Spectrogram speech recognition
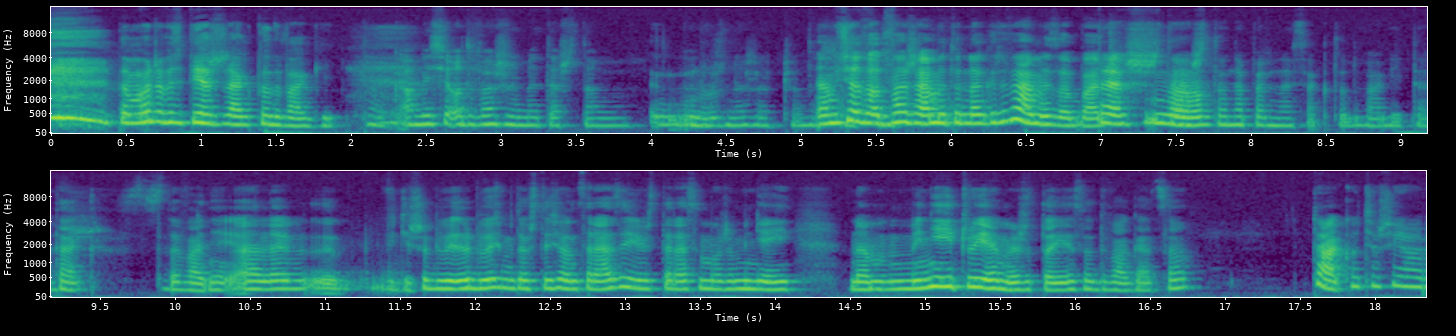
To może być pierwszy akt odwagi. Tak, a my się odważymy też tam w różne rzeczy. A my się odważamy, to nagrywamy, zobacz. Też, no. też, to na pewno jest akt odwagi też. Tak, zdecydowanie, ale y, widzisz, robi- robiłyśmy to już tysiąc razy i już teraz może mniej, nam, mniej czujemy, że to jest odwaga, co? Tak, chociaż ja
